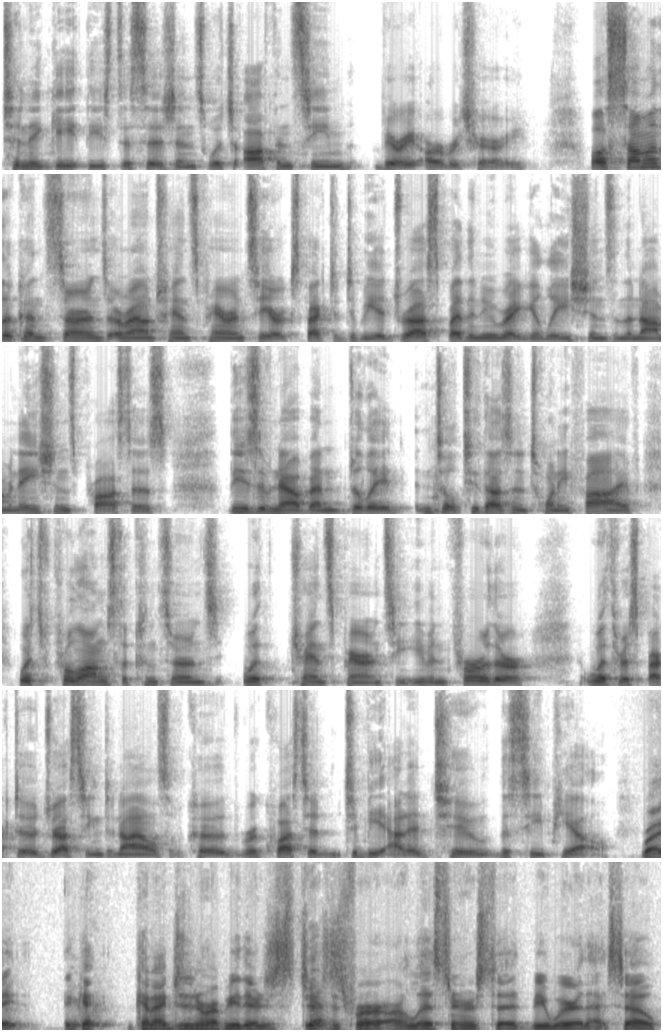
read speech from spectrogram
to negate these decisions, which often seem very arbitrary. While some of the concerns around transparency are expected to be addressed by the new regulations in the nominations process, these have now been delayed until 2025, which prolongs the concerns with transparency even further with respect to addressing denials of code requested to be added to the CPL. Right. Can, can I just interrupt you there, just, just, just for our listeners to be aware of that? So,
